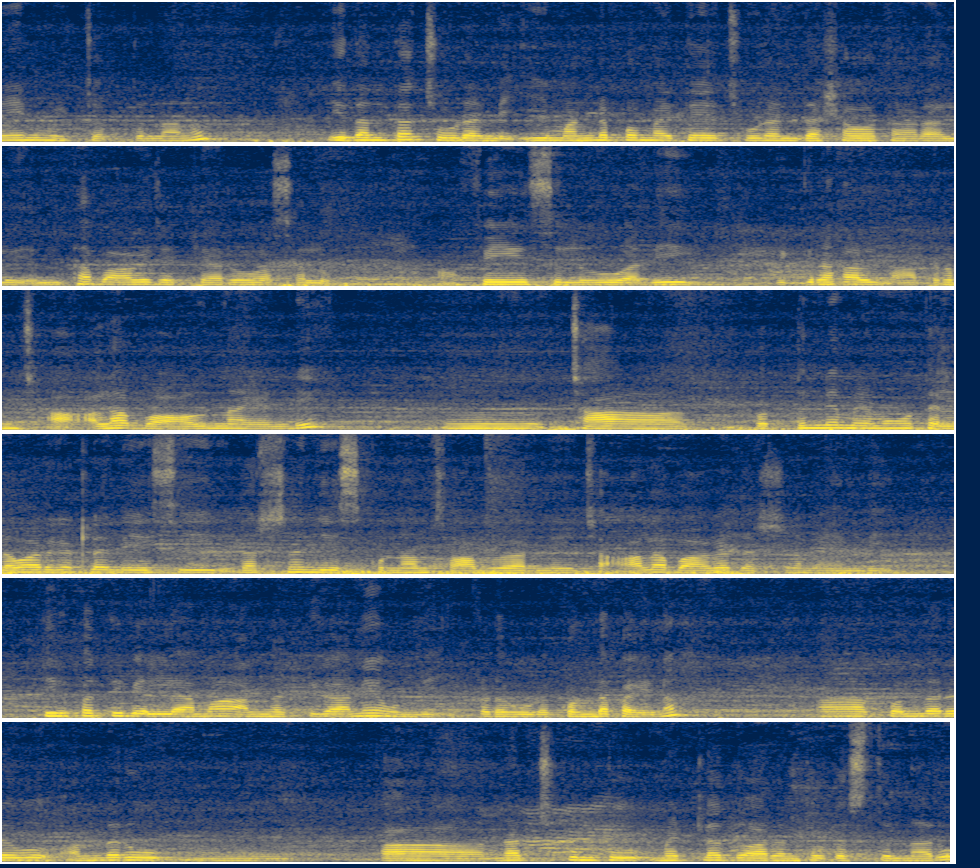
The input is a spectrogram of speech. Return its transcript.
నేను మీకు చెప్తున్నాను. ఇదంతా చూడండి. ఈ మండపం అయితే చూడండి. దశావతారాలు ఎంత బాగా చెక్కారో అసలు. ఆ ఫేసులు అది విగ్రహాలు మాత్రం చాలా బాగున్నాయండి. చా పొద్దున్నే మేము తెల్లవారుగట్ల లేచి దర్శనం చేసుకున్నాం స్వామివారిని. చాలా బాగా దర్శనం అయింది తిరుపతి వెళ్ళామా అన్నట్టుగానే ఉంది ఇక్కడ కూడా కొండపైన కొందరు అందరూ నడుచుకుంటూ మెట్ల ద్వారంతో వస్తున్నారు.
